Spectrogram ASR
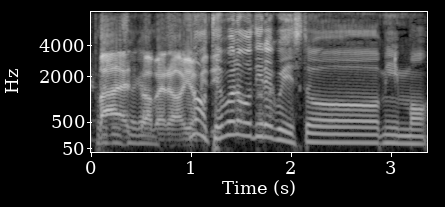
poi però, io No, ti dico- volevo dire questo, Mimmo.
